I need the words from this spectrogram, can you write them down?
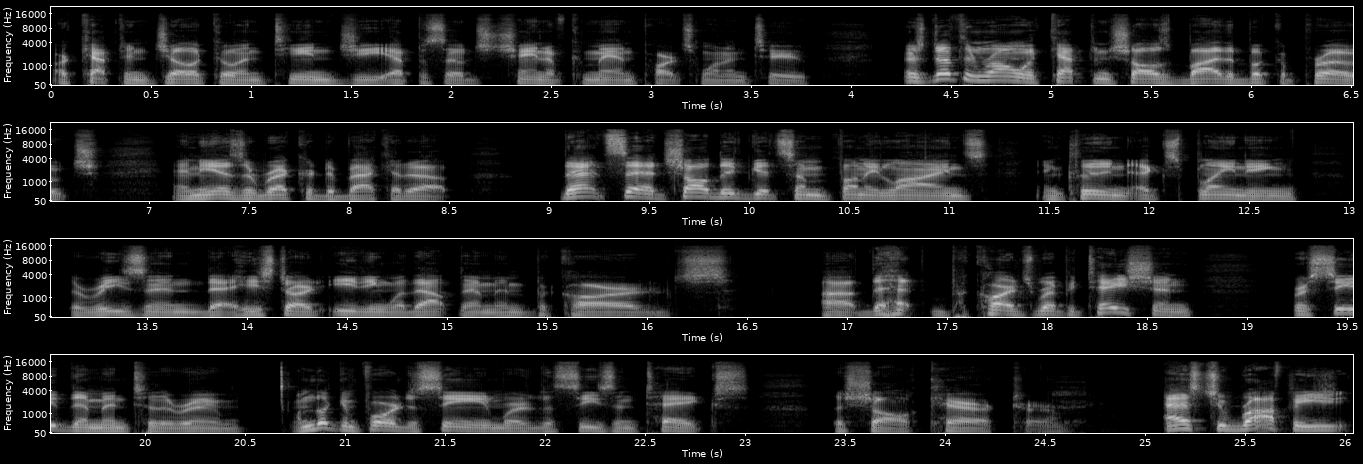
or Captain Jellicoe in TNG episodes Chain of Command Parts 1 and 2. There's nothing wrong with Captain Shaw's by the book approach, and he has a record to back it up. That said, Shaw did get some funny lines, including explaining the reason that he started eating without them and Picard's uh, that Picard's reputation preceded them into the room. I'm looking forward to seeing where the season takes the Shaw character. As to Raffi,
